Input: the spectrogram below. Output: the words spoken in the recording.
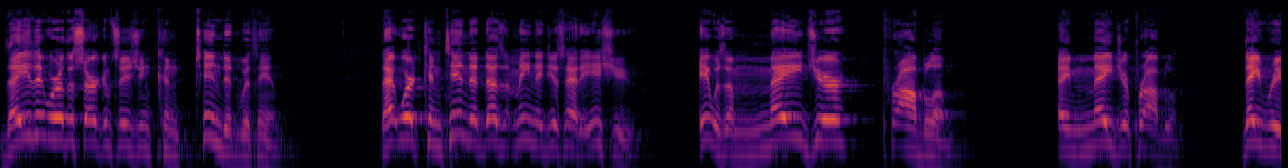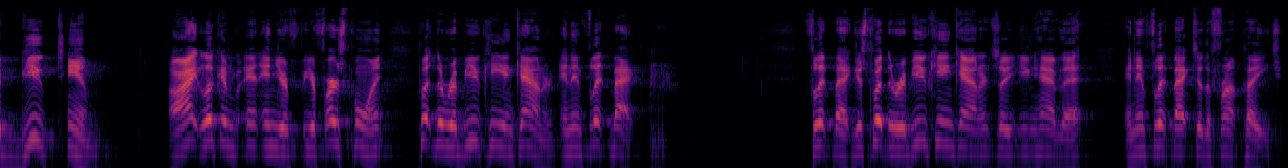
they that were of the circumcision contended with him. That word contended doesn't mean they just had an issue, it was a major problem. A major problem. They rebuked him. All right, look in, in, in your, your first point, put the rebuke he encountered, and then flip back. Flip back. Just put the rebuke encountered so you can have that, and then flip back to the front page.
